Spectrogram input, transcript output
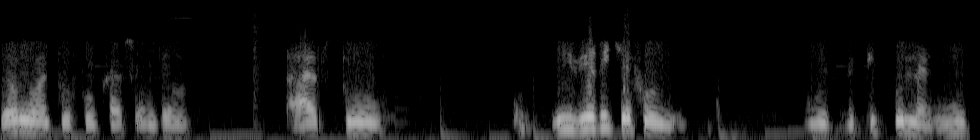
don't want to focus on them. I have to be very careful with the people I meet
